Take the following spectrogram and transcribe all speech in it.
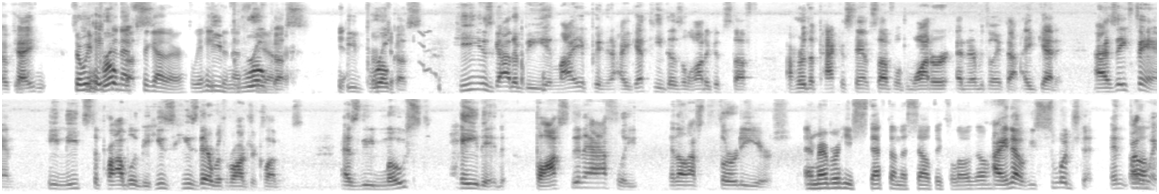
Okay, So we He hate the Nets us. together. We hate he the Nets broke together. us. Yeah, he broke sure. us. He has got to be, in my opinion. I get he does a lot of good stuff. I heard the Pakistan stuff with water and everything like that. I get it. As a fan, he needs to probably be. He's he's there with Roger Clemens as the most hated Boston athlete in the last thirty years. And remember, he stepped on the Celtics logo. I know he smudged it, and by the Oh. way,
